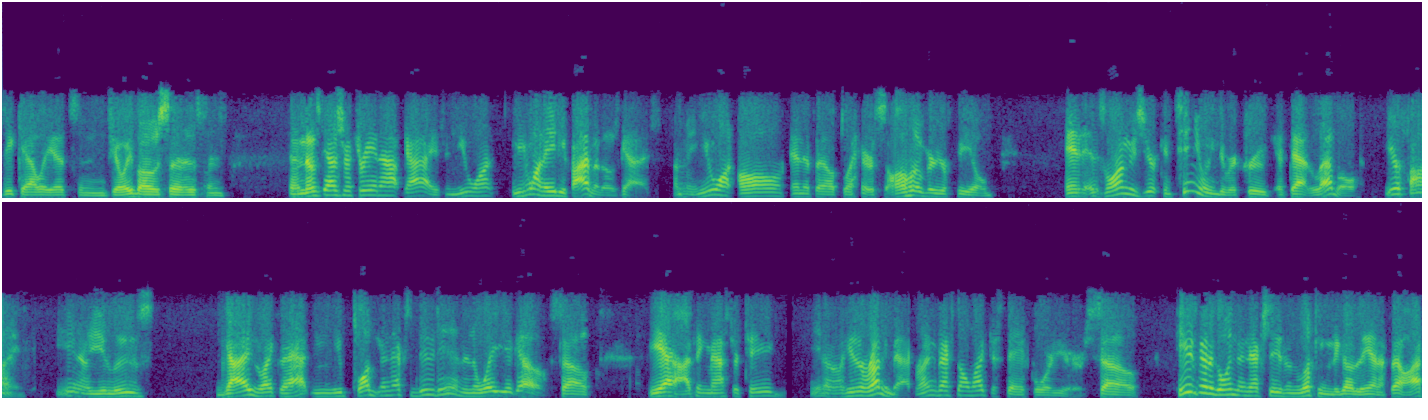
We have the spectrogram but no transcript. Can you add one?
Zeke Elliott's and Joey Bosa's and and those guys are three and out guys, and you want you want 85 of those guys. I mean, you want all NFL players all over your field, and as long as you're continuing to recruit at that level, you're fine. You know, you lose guys like that, and you plug the next dude in, and away you go. So, yeah, I think Master Teague, you know, he's a running back. Running backs don't like to stay four years, so he's going to go into next season looking to go to the NFL. I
